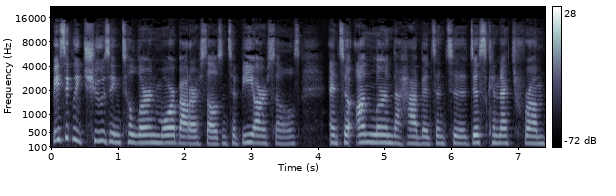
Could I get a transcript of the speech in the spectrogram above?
basically choosing to learn more about ourselves and to be ourselves and to unlearn the habits and to disconnect from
